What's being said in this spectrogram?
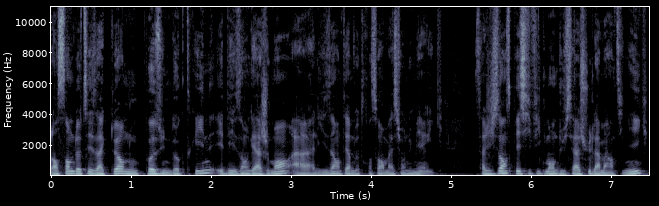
L'ensemble de ces acteurs nous posent une doctrine et des engagements à réaliser en termes de transformation numérique. S'agissant spécifiquement du CHU de la Martinique,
